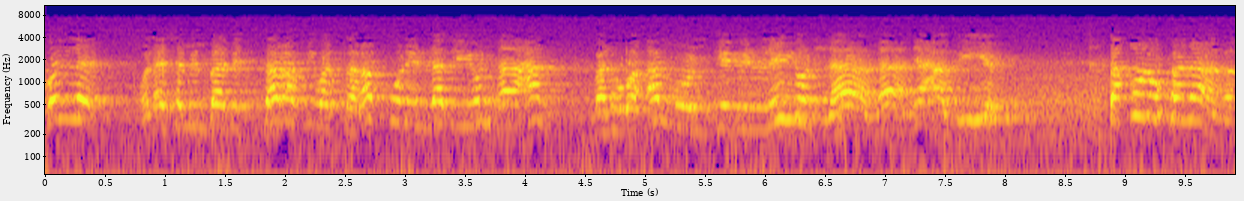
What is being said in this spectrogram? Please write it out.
كله وليس من باب الترف والتغفل الذي ينهى عنه بل هو أمر جبلي لا مانع فيه. تقول فنام.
